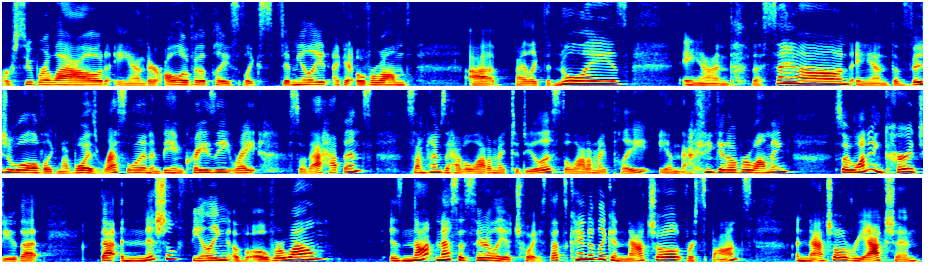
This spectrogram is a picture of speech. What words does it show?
are super loud and they're all over the place. Like stimulate. I get overwhelmed uh, by like the noise and the sound and the visual of like my boys wrestling and being crazy, right? So that happens. Sometimes I have a lot on my to do list, a lot on my plate, and that can get overwhelming. So I want to encourage you that that initial feeling of overwhelm is not necessarily a choice. That's kind of like a natural response, a natural reaction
